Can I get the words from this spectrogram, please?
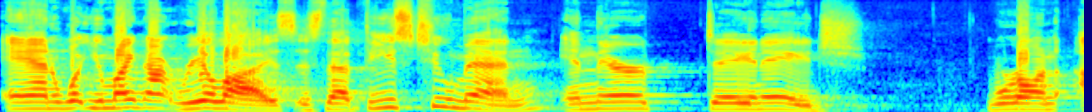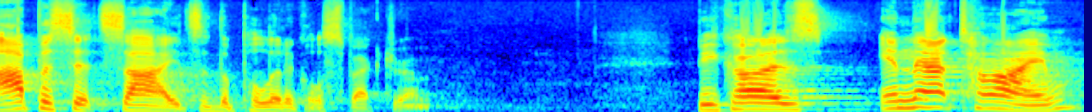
And what you might not realize is that these two men, in their day and age, were on opposite sides of the political spectrum. Because in that time,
